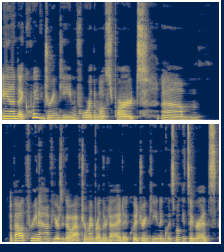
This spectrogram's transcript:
And I quit drinking for the most part um, about three and a half years ago after my brother died. I quit drinking and quit smoking cigarettes.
